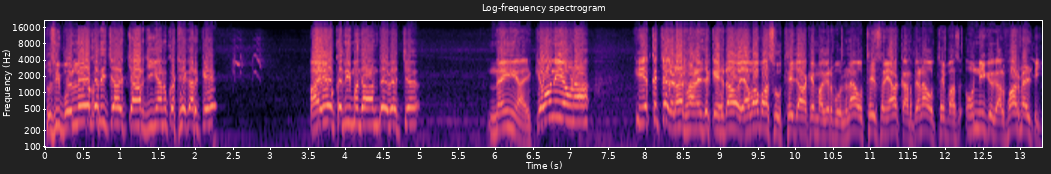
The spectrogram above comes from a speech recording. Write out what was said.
ਤੁਸੀਂ ਬੋਲੇ ਹੋ ਕਦੀ ਚਾਰ ਜੀਆਂ ਨੂੰ ਇਕੱਠੇ ਕਰਕੇ? ਆਏ ਹੋ ਕਦੀ ਮੈਦਾਨ ਦੇ ਵਿੱਚ? ਨਹੀਂ ਆਏ। ਕਿਉਂ ਨਹੀਂ ਆਉਣਾ? ਕਿ ਇੱਕ ਝਗੜਾ ਥਾਣੇ 'ਚ ਕਿਸੇ ਦਾ ਹੋਇਆ ਵਾ, ਬਸ ਉੱਥੇ ਜਾ ਕੇ ਮਗਰ ਬੋਲਣਾ, ਉੱਥੇ ਸੁਨੇਹਾ ਕਰ ਦੇਣਾ, ਉੱਥੇ ਬਸ ਉਨੀ ਕੁ ਗੱਲ ਫਾਰਮੈਲਿਟੀ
